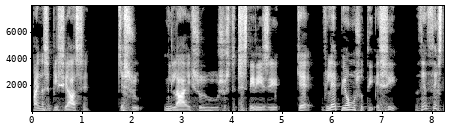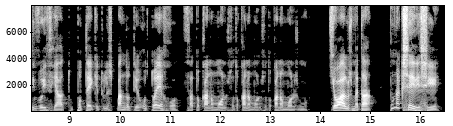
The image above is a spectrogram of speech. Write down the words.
πάει να σε πλησιάσει και σου μιλάει, σου, σου σε στηρίζει και βλέπει όμως ότι εσύ δεν θες τη βοήθειά του ποτέ και του λες πάντα ότι εγώ το έχω, θα το κάνω μόνος, θα το κάνω μόνος, θα το κάνω μόνος μου και ο άλλος μετά, πού να ξέρει εσύ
